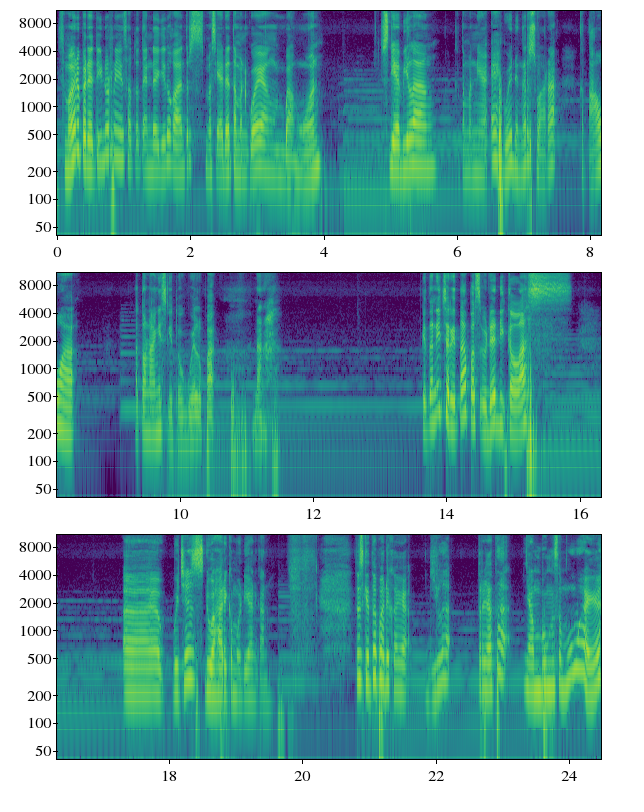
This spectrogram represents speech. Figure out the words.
semuanya udah pada tidur nih satu tenda gitu kan. Terus masih ada teman gue yang bangun. Terus dia bilang ke temennya eh gue denger suara ketawa. Atau nangis gitu gue lupa. Nah kita nih cerita pas udah di kelas uh, which is dua hari kemudian kan. Terus kita pada kayak gila ternyata nyambung semua ya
